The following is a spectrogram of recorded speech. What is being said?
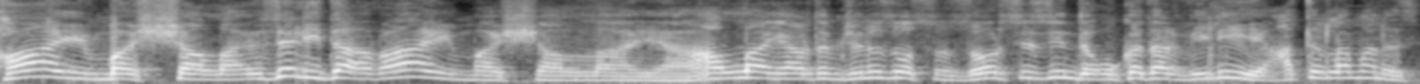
Hay maşallah özel ida vay maşallah ya. Allah yardımcınız olsun. Zor sizin de o kadar veli hatırlamanız.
